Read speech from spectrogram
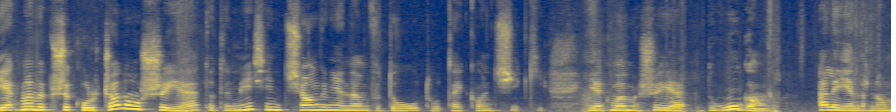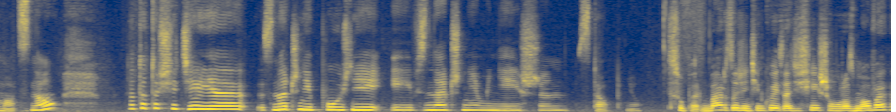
I jak mamy przykurczoną szyję, to ten mięsień ciągnie nam w dół tutaj kąciki. Jak mamy szyję długą, ale jędrną mocną, no to to się dzieje znacznie później i w znacznie mniejszym stopniu. Super, bardzo Ci dziękuję za dzisiejszą rozmowę.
